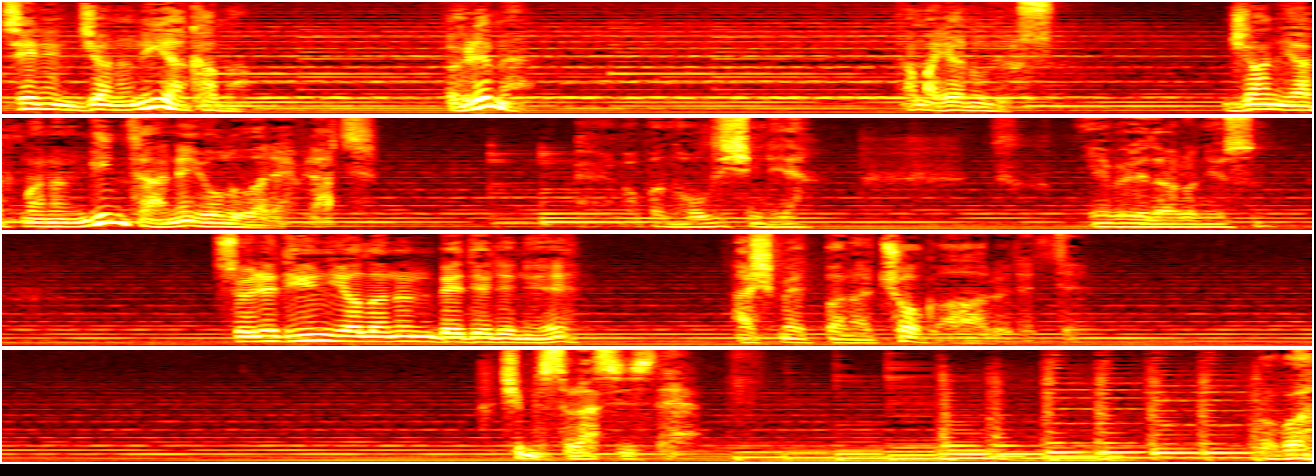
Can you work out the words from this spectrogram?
senin canını yakamam. Öyle mi? Ama yanılıyorsun. Can yakmanın bin tane yolu var evlat. Baba ne oldu şimdi ya? Niye böyle davranıyorsun? Söylediğin yalanın bedelini Haşmet bana çok ağır ödetti. Şimdi sıra sizde. Baba.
